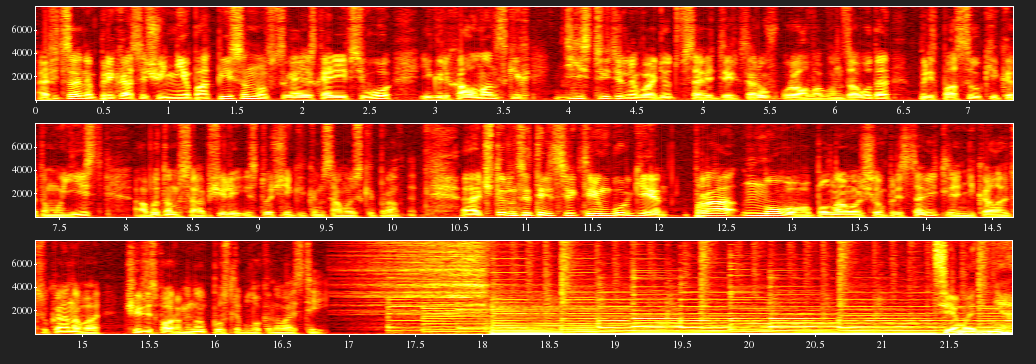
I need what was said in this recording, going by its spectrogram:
Официально приказ еще не подписан, но, скорее всего, Игорь Халманских действительно войдет в совет директоров Уралвагонзавода Уралвагонзавода. Предпосылки к этому есть. Об этом сообщили источники «Комсомольской правды». 14.30 в Екатеринбурге. Про нового полномочного представителя Николая Цуканова через пару минут после блока новостей. Тема дня.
